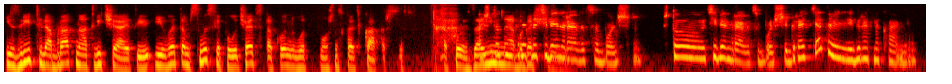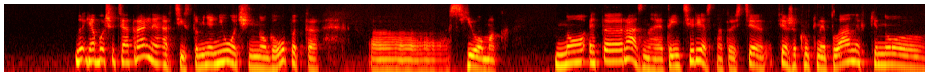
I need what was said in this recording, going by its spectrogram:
и зритель обратно отвечает. И, и в этом смысле получается такой, ну вот, можно сказать, катарсис. Такое взаимное а что обогащение. тебе нравится больше? Что тебе нравится больше, играть в театр или играть на камеру? Ну, я больше театральный артист, у меня не очень много опыта э, съемок, но это разное, это интересно. То есть те, те же крупные планы в кино,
